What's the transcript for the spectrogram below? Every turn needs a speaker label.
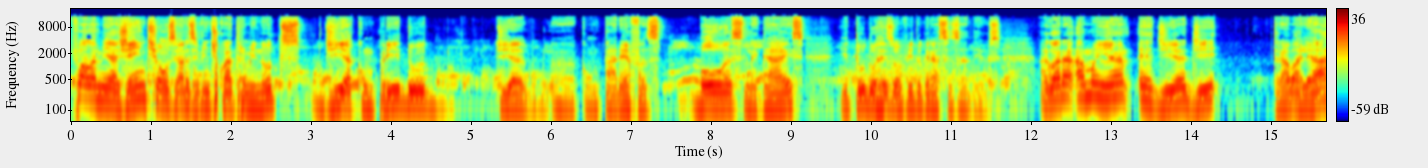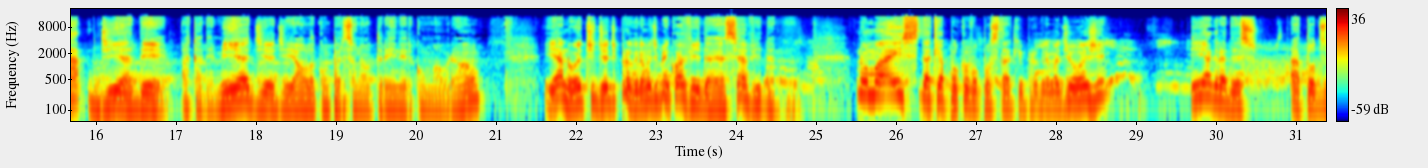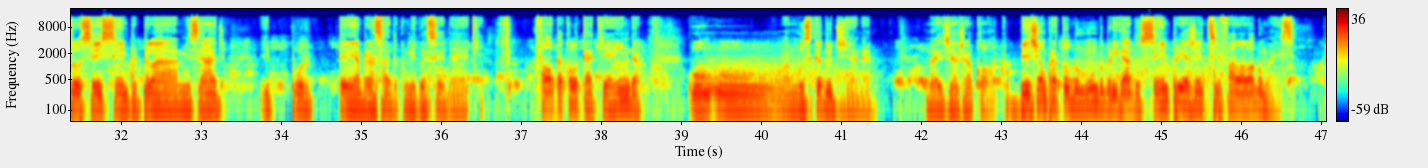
Speaker 1: Fala minha gente, 11 horas e 24 minutos, dia cumprido, dia uh, com tarefas boas, legais e tudo resolvido graças a Deus. Agora amanhã é dia de trabalhar, dia de academia, dia de aula com personal trainer com Maurão e à noite dia de programa de Bem com a Vida. Essa é a vida. No mais, daqui a pouco eu vou postar aqui o programa de hoje e agradeço a todos vocês sempre pela amizade e por terem abraçado comigo essa ideia aqui. Falta colocar aqui ainda o, o a música do dia, né? Mas já já eu coloco. Beijão para todo mundo, obrigado sempre e a gente se fala logo mais.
